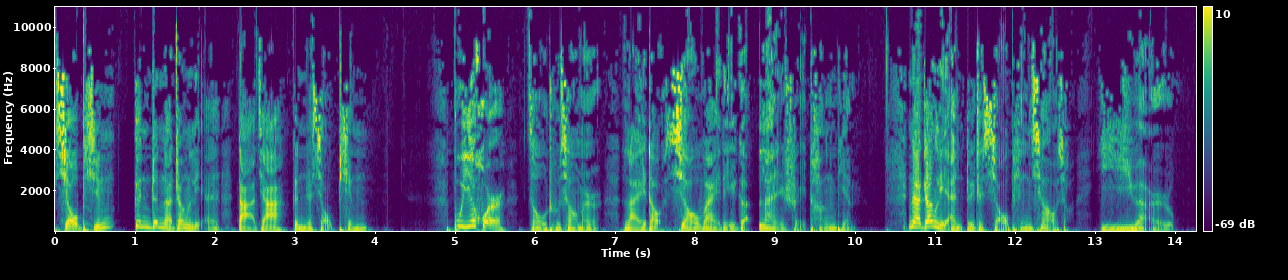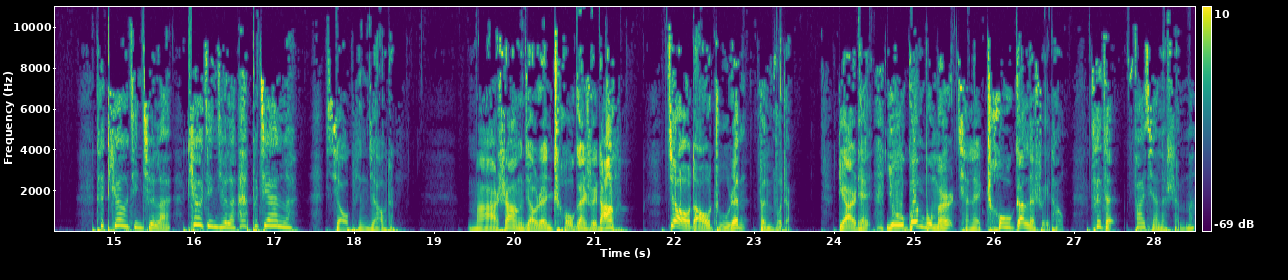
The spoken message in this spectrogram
小平跟着那张脸，大家跟着小平。不一会儿，走出校门，来到校外的一个烂水塘边。那张脸对着小平笑笑，一跃而入。他跳进去了，跳进去了，不见了。小平叫着：“马上叫人抽干水塘！”教导主任吩咐着。第二天，有关部门前来抽干了水塘，猜猜发现了什么？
